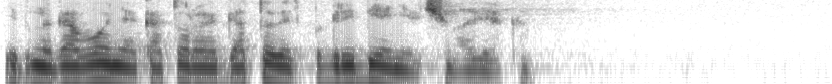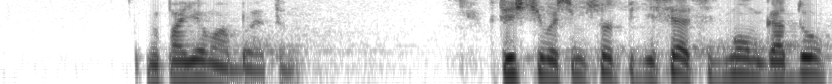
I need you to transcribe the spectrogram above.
и благовоние, которое готовит погребение человека. Мы поем об этом. В 1857 году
